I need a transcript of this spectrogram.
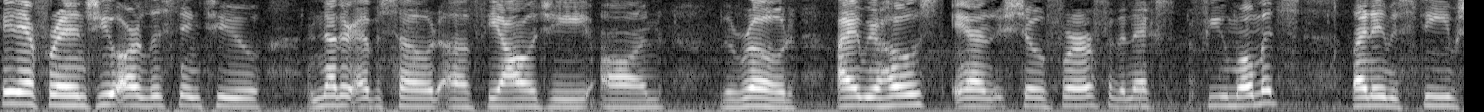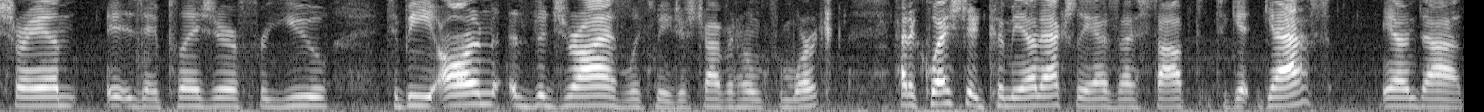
Hey there, friends. You are listening to another episode of Theology on the Road. I am your host and chauffeur for the next few moments. My name is Steve Schramm. It is a pleasure for you to be on the drive with me, just driving home from work. Had a question come in actually as I stopped to get gas and uh,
